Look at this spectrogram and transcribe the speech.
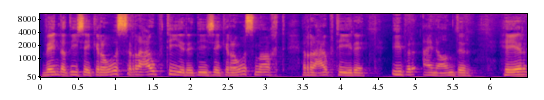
wenn da diese Großraubtiere, diese Großmacht-Raubtiere übereinander her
